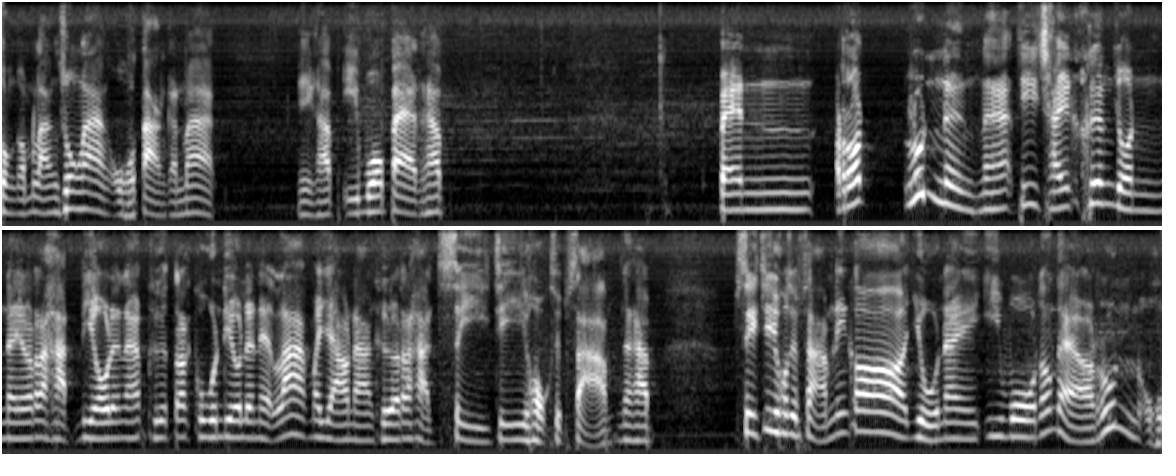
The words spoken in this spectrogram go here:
ส่งกำลังช่วงล่าง โอ้โหต่างกันมาก นี่ครับ Evo 8ครับ เป็นรถรุ่นหนึ่งนะฮะที่ใช้เครื่องยนต์ในรหัสเดียวเลยนะครับ คือตระกูลเดียวเลยเนี่ยลากมายาวนานคือรหัส 4G 63 นะครับ 4G 63 นี่ก็อยู่ใน Evo ตั้งแต่รุ่นโอ้โห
